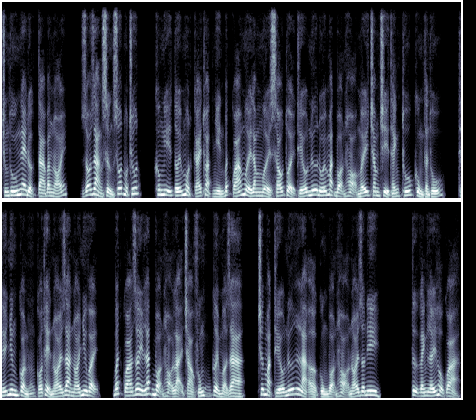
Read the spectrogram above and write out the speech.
Chúng thú nghe được tà băng nói, rõ ràng sửng sốt một chút, không nghĩ tới một cái thoạt nhìn bất quá 15-16 tuổi thiếu nữ đối mặt bọn họ mấy trăm chỉ thánh thú cùng thần thú, thế nhưng còn có thể nói ra nói như vậy, bất quá dây lát bọn họ lại trào phúng cười mở ra, trước mặt thiếu nữ là ở cùng bọn họ nói dẫn đi. Tự gánh lấy hậu quả.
